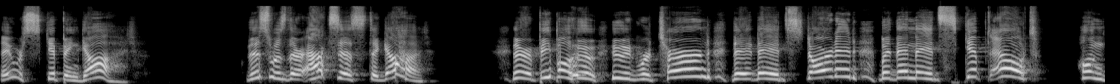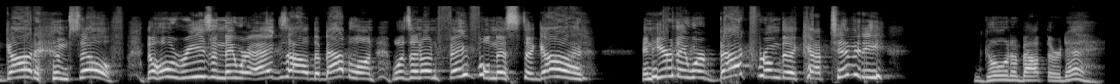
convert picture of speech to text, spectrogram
They were skipping God. This was their access to God. There are people who, who had returned, they, they had started, but then they had skipped out on God Himself. The whole reason they were exiled to Babylon was an unfaithfulness to God. And here they were back from the captivity, going about their day.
